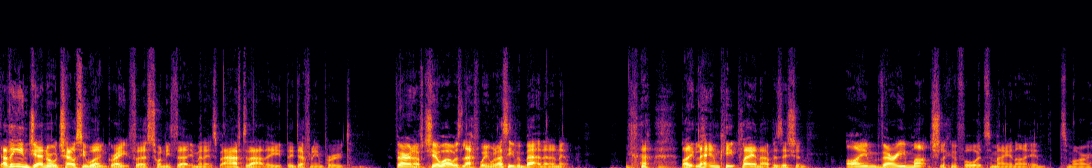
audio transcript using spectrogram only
I think in general Chelsea weren't great first 20, 30 minutes, but after that they, they definitely improved. Fair enough. Chilwell was left wing. Well, that's even better then, isn't it? like let him keep playing that position. I'm very much looking forward to Man United tomorrow,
